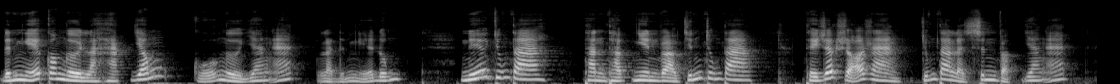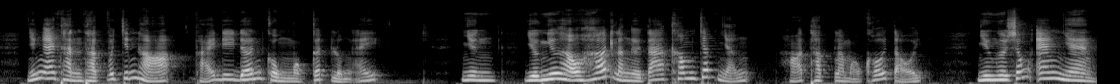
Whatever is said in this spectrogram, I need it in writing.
định nghĩa con người là hạt giống của người gian ác là định nghĩa đúng. Nếu chúng ta thành thật nhìn vào chính chúng ta thì rất rõ ràng chúng ta là sinh vật gian ác. Những ai thành thật với chính họ phải đi đến cùng một kết luận ấy. Nhưng dường như hầu hết là người ta không chấp nhận họ thật là một khối tội. Nhiều người sống an nhàn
